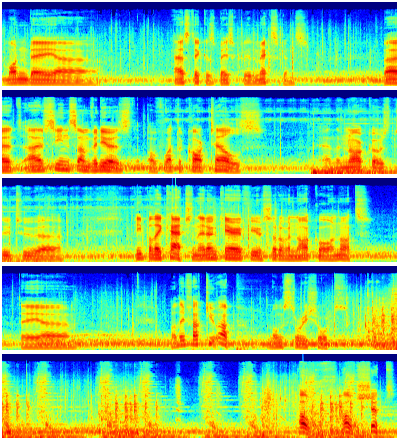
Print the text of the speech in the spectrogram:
modern day uh, Aztec is basically the Mexicans. But I've seen some videos of what the cartels and the narcos do to uh, people they catch, and they don't care if you're sort of a narco or not. They uh, well, they fuck you up. Long story short. Oh, oh shit.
